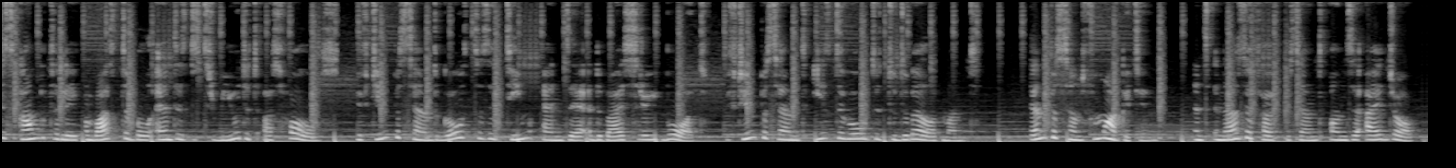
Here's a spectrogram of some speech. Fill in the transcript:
It is completely combustible and is distributed as follows. 15% goes to the team and the advisory board, 15% is devoted to development, 10% for marketing, and another 5% on the airdrop.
